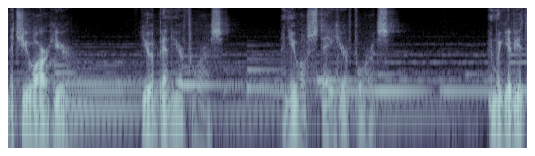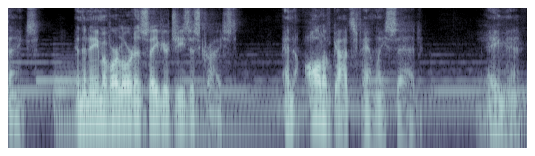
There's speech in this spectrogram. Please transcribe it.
that you are here. You have been here for us, and you will stay here for us. And we give you thanks. In the name of our Lord and Savior Jesus Christ, and all of God's family said, Amen.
